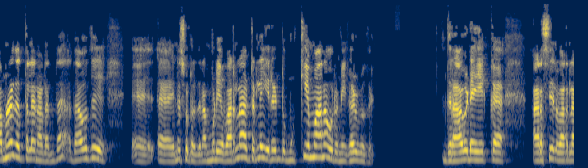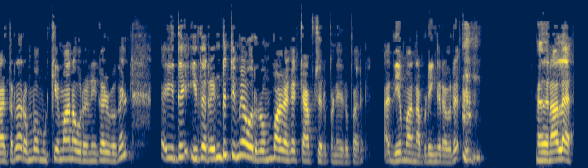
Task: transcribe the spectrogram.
தமிழகத்துல நடந்த அதாவது என்ன சொல்றது நம்முடைய வரலாற்றுல இரண்டு முக்கியமான ஒரு நிகழ்வுகள். திராவிட இயக்க அரசியல் வரலாற்றுல ரொம்ப முக்கியமான ஒரு நிகழ்வுகள். இது இது ரெண்டுத்தையுமே அவர் ரொம்ப அழகா கேப்சர் பண்ணியிருப்பாரு. அதியமான் அப்படிங்கிறவர். அதனால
